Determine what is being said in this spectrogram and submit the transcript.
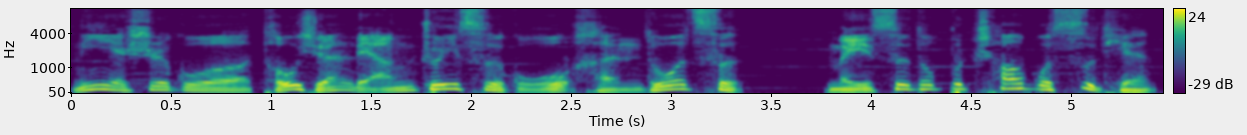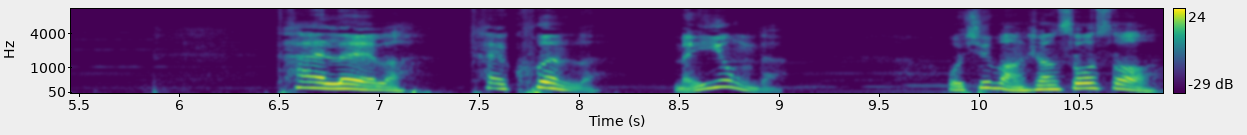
你也试过头悬梁锥刺股很多次，每次都不超过四天。太累了，太困了，没用的。我去网上搜搜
